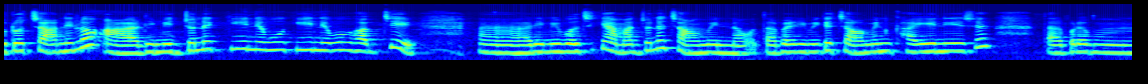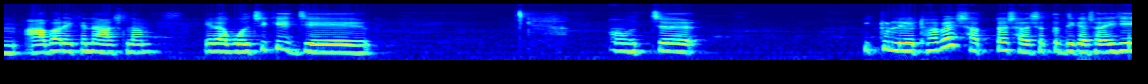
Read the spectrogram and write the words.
দুটো চা নিল, আর রিমির জন্য কি নেব কি নেব ভাবছি? রিমি বলছে কি, আমার জন্য চাউমিন নাও। তারপরে রিমিকে চাউমিন খাইয়ে নিয়ে এসে তারপরে আবার এখানে আসলাম। এরা বলছে কি যে হচ্ছে একটু লেট হবে সাতটা সাড়ে সাতটার দিকে আসার এই যে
